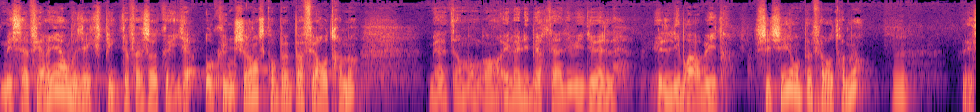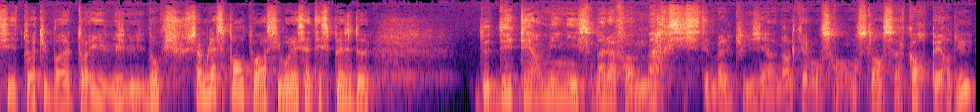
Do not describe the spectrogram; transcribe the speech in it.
Mais ça fait rien, on vous explique de façon qu'il n'y a aucune chance, qu'on peut pas faire autrement. Mais attends, mon grand, et la liberté individuelle, et le libre arbitre? Si, si, on peut faire autrement. Mm. Et si toi, tu toi, donc ça me laisse pas en toi, si vous voulez, cette espèce de, de déterminisme à la fois marxiste et malthusien dans lequel on se, on se lance à corps perdu,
